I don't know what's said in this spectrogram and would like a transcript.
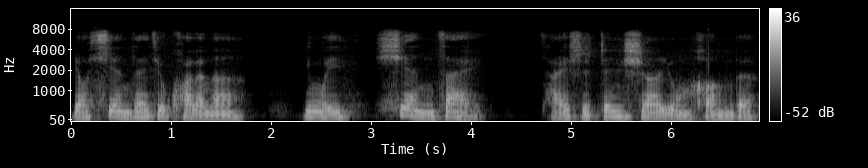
要现在就快乐呢？因为现在才是真实而永恒的，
